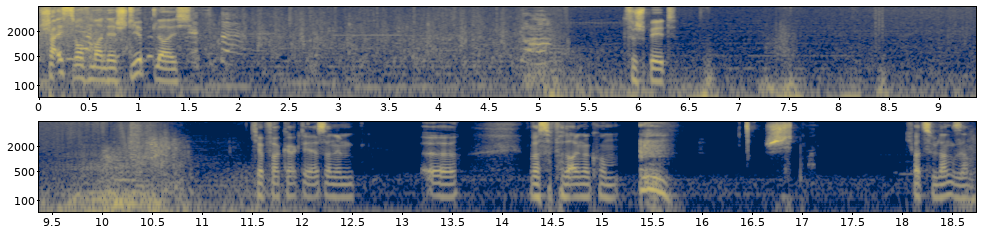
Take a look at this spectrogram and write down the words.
Scheiß drauf, Mann, der stirbt gleich. Zu spät. Ich hab verkackt, er ist an dem äh, Wasserfall angekommen. Shit, Mann. Ich war zu langsam.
